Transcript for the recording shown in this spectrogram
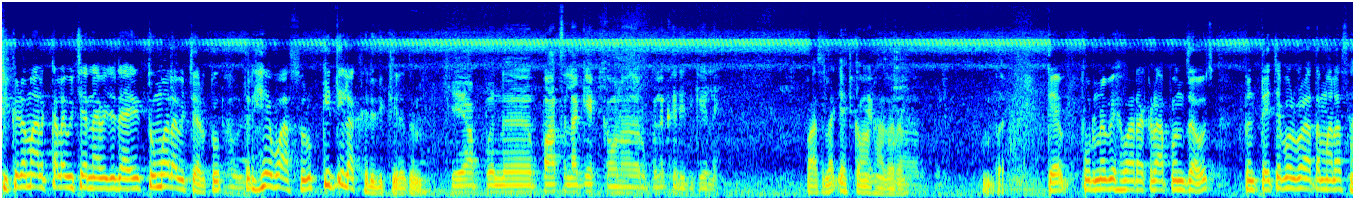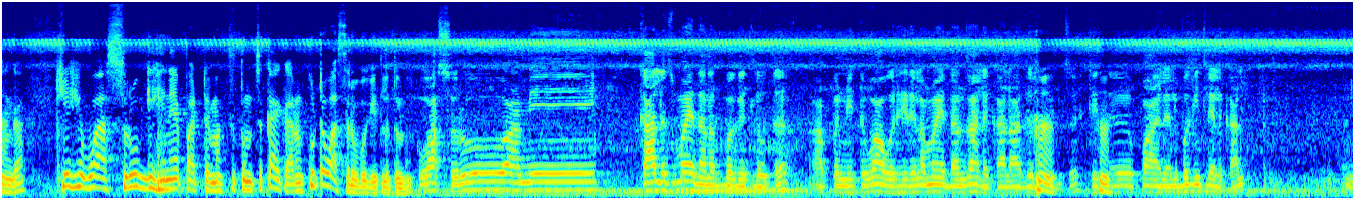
तिकडे मालकाला विचारण्याऐवजी डायरेक्ट तुम्हाला विचारतो. हो. तर हे वासरू कितीला खरेदी केलं तुम्ही? हे आपण अ, पाच लाख एक्कावन्न हजार रुपयाला खरेदी केले पाच लाख एक्कावन्न हजार बरं. त्या पूर्ण व्यवहाराकडे आपण जाऊच. पण त्याच्याबरोबर आता मला सांगा की हे वासरू घेण्या पाठीमागचं तुमचं काय कारण? कुठं वासरू बघितलं तुम्ही? वासरू आम्ही कालच मैदानात बघितलं होतं. आपण इथं वावर हिरेला मैदान झालं काल आदरचं तिथं पाहायला बघितलेलं काल. आणि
